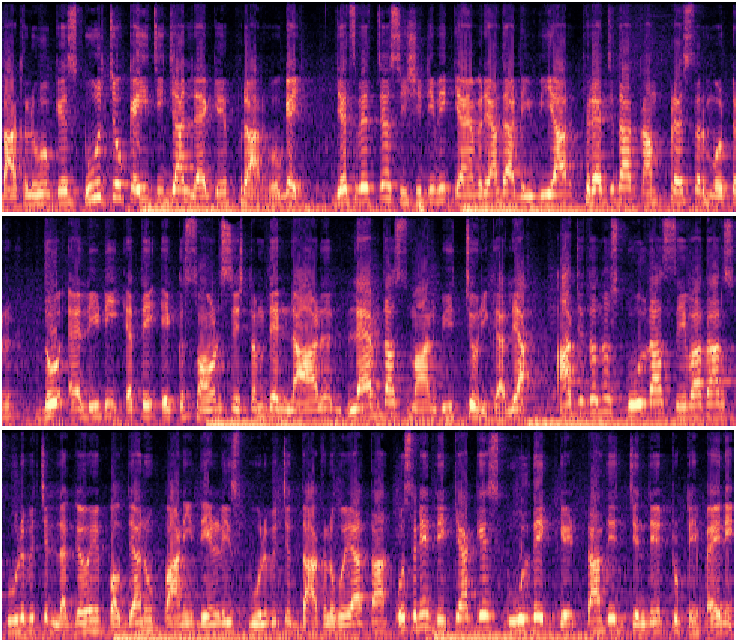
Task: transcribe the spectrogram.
ਦਾਖਲ ਹੋ ਕੇ ਸਕੂਲ 'ਚੋਂ ਕਈ ਚੀਜ਼ਾਂ ਲੈ ਕੇ ਫਰਾਰ ਹੋ ਗਏ। ਜਿਸ ਵਿੱਚ ਸੀਸੀਟੀਵੀ ਕੈਮਰਿਆਂ ਦਾ ਡੀਵੀਆਰ, ਫ੍ਰਿਜ ਦਾ ਕੰਪਰੈਸਰ ਮੋਟਰ, ਦੋ LED ਅਤੇ ਇੱਕ ਸਾਊਂਡ ਸਿਸਟਮ ਦੇ ਨਾਲ ਲੈਬ ਦਾ ਸਮਾਨ ਵੀ ਚੋਰੀ ਕਰ ਲਿਆ। ਅੱਜ ਜਦੋਂ ਸਕੂਲ ਦਾ ਸੇਵਾਦਾਰ ਸਕੂਲ ਵਿੱਚ ਲੱਗੇ ਹੋਏ ਪੌਦਿਆਂ ਨੂੰ ਪਾਣੀ ਦੇਣ ਲਈ ਸਕੂਲ ਵਿੱਚ ਦਾਖਲ ਹੋਇਆ ਤਾਂ ਉਸਨੇ ਦੇਖਿਆ ਕਿ ਸਕੂਲ ਦੇ ਗੇਟਾਂ ਦੇ ਜਿੰਦੇ ਟੁੱਟੇ ਪਏ ਨੇ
